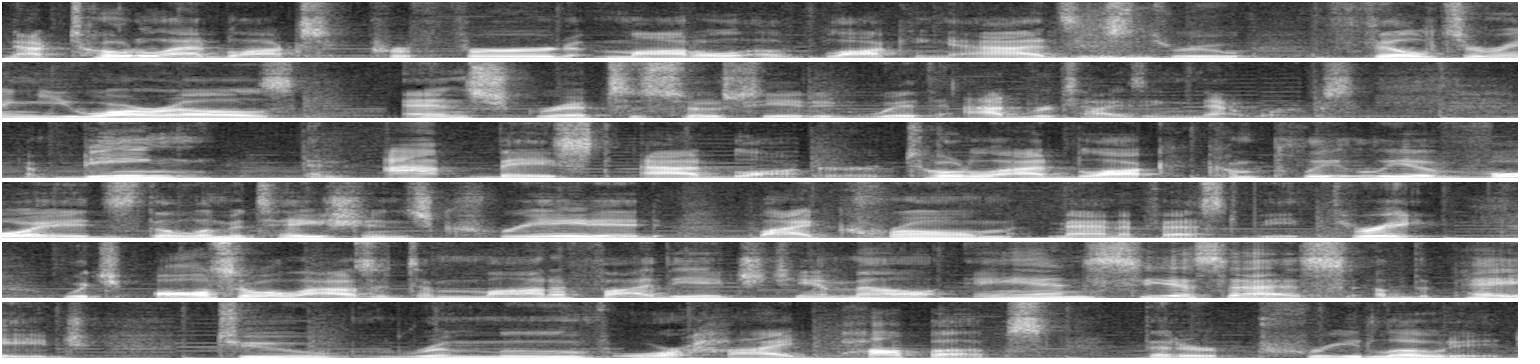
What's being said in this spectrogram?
Now, Total AdBlock's preferred model of blocking ads is through filtering URLs and scripts associated with advertising networks. Now, being an app-based ad blocker, Total Ad Block completely avoids the limitations created by Chrome Manifest v3, which also allows it to modify the HTML and CSS of the page to remove or hide pop-ups that are preloaded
